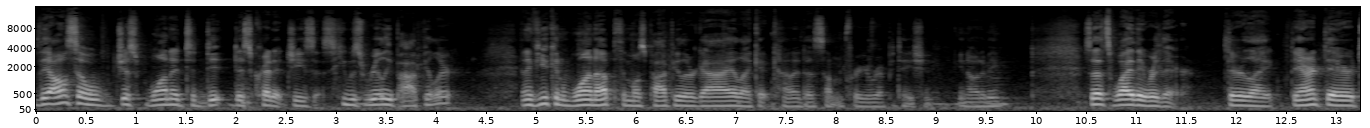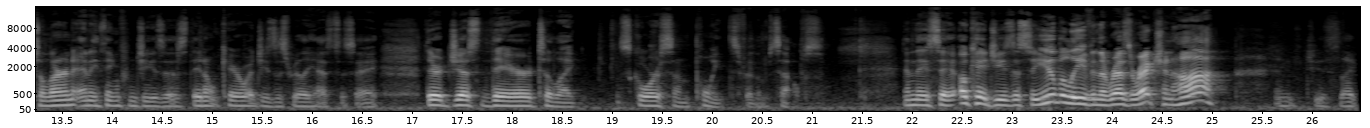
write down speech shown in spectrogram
They also just wanted to di- discredit Jesus. He was really popular. And if you can one up the most popular guy, like it kind of does something for your reputation. You know what I mean? Mm-hmm. So that's why they were there. They're like, they aren't there to learn anything from Jesus. They don't care what Jesus really has to say. They're just there to like score some points for themselves. And they say, okay, Jesus, so you believe in the resurrection, huh? And Jesus like,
